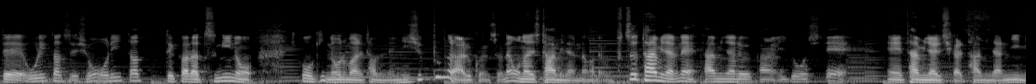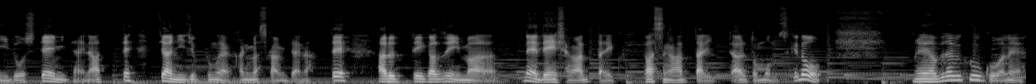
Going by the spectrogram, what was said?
て、降り立つでしょ？降り立ってから次の飛行機に乗るまで多分ね、20分ぐらい歩くんですよね。同じターミナルの中でも。普通ターミナルね、ターミナル間移動して、えー、ターミナル1からターミナル2に移動して、みたいなあって、じゃあ20分ぐらいかかりますかみたいな。で、歩っていかずに、まあ、ね、電車があったり、バスがあったりってあると思うんですけど、えー、アブダビ空港はね、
